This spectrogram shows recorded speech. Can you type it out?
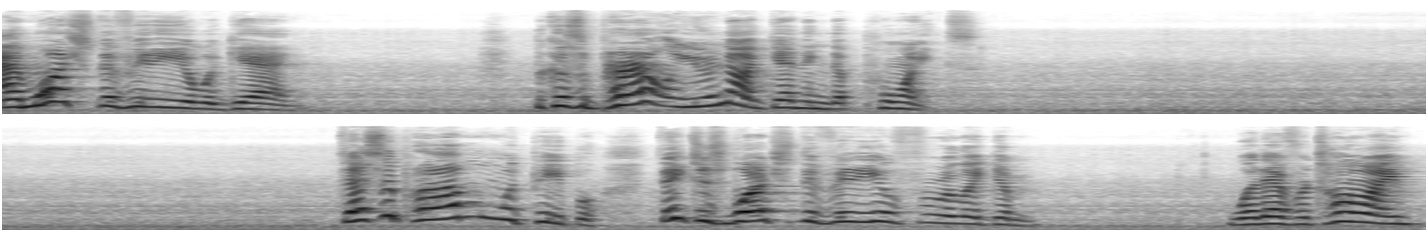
And watch the video again. Because apparently you're not getting the point. That's the problem with people. They just watch the video for like a whatever time,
